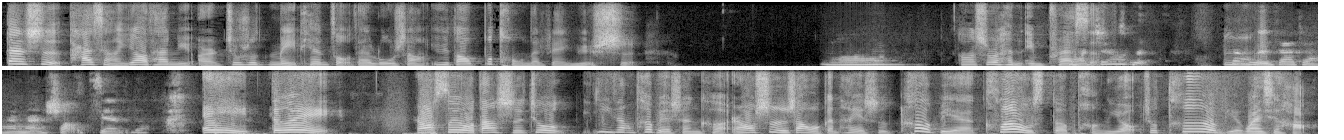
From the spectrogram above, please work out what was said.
但是他想要他女儿，就是每天走在路上遇到不同的人与事。哦，哦，是不是很，impressive？这样的这样的家长还蛮少见的。哎，对。然后，所以我当时就印象特别深刻。然后，事实上，我跟他也是特别 close 的朋友，就特别关系好。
